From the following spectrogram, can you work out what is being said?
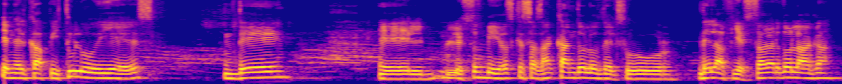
en el capítulo 10 de el- estos videos que está sacando los del sur de la fiesta verdolaga.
